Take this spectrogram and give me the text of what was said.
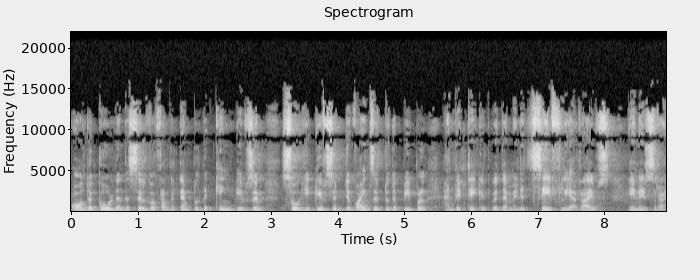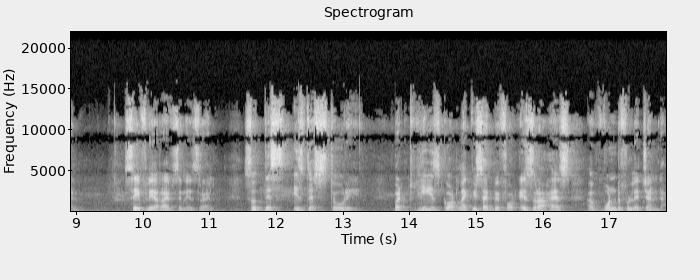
all the gold and the silver from the temple the king gives him. So he gives it divides it to the people and they take it with them and it safely arrives in israel. Safely arrives in israel. So this is the story. But he is god. Like we said before ezra has a wonderful agenda.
